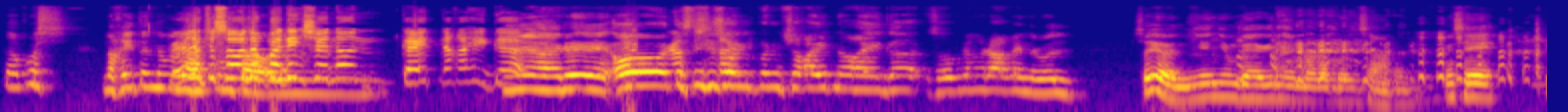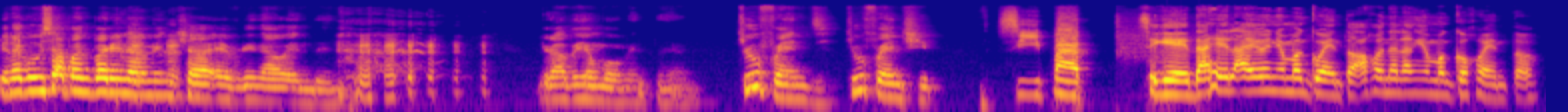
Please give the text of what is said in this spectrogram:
Tapos, nakita ng Pero lahat ng nagsasolo tao pa din siya nun, kahit nakahiga. Nangyari. Oo, oh, tapos nagsasolo pa rin siya kahit nakahiga. Sobrang rock and roll. So yun, yun yung very memorable sa akin. Kasi, pinag-uusapan pa rin namin siya every now and then. Grabe yung moment na yun. True friends. True friendship. Si Pat. Sige, dahil ayaw niya magkwento, ako na lang yung magkukwento.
